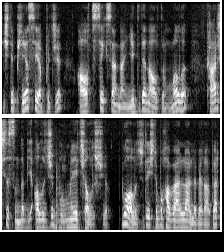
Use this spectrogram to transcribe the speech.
İşte piyasa yapıcı 6.80'den 7'den aldığı malı karşısında bir alıcı bulmaya çalışıyor. Bu alıcı da işte bu haberlerle beraber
